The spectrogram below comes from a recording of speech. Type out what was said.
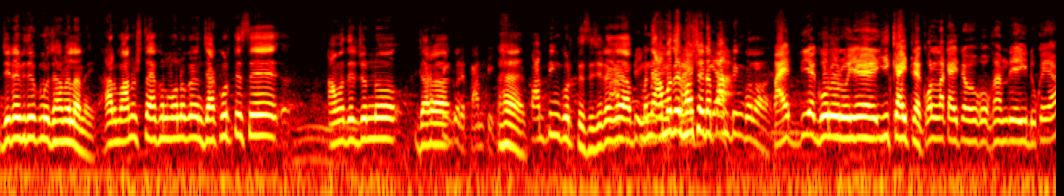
যেটার ভিতরে কোনো ঝামেলা নেই। আর মানুষ তো এখন মনে করেন যা করতেছে আমাদের জন্য যারা হ্যাঁ পাম্পিং করতেছে যেটাকে মানে আমাদের ভাষায় এটা পাম্পিং বলা হয়। পাইপ দিয়ে গরুর ওই ই কাইটা কল্লা কাইটা ওখান দিয়ে ই ঢুকাইয়া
